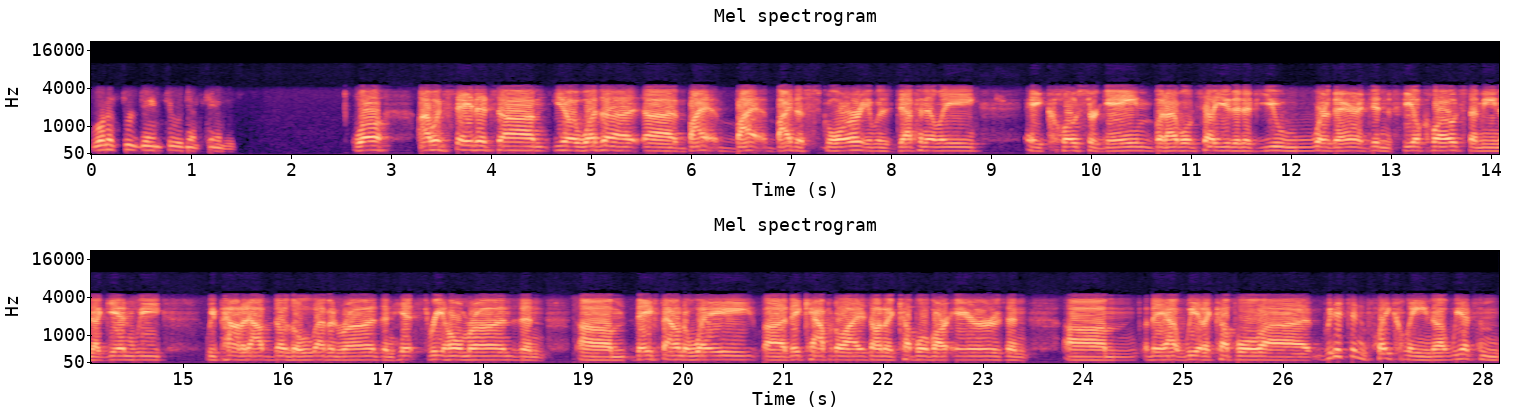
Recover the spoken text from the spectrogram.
Run us through game two against Kansas. Well, I would say that um, you know it was a uh, by by by the score. It was definitely a closer game, but I will tell you that if you were there, it didn't feel close. I mean, again, we we pounded out those 11 runs and hit three home runs, and um, they found a way. Uh, they capitalized on a couple of our errors, and um, they had we had a couple. Uh, we just didn't play clean. Uh, we had some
